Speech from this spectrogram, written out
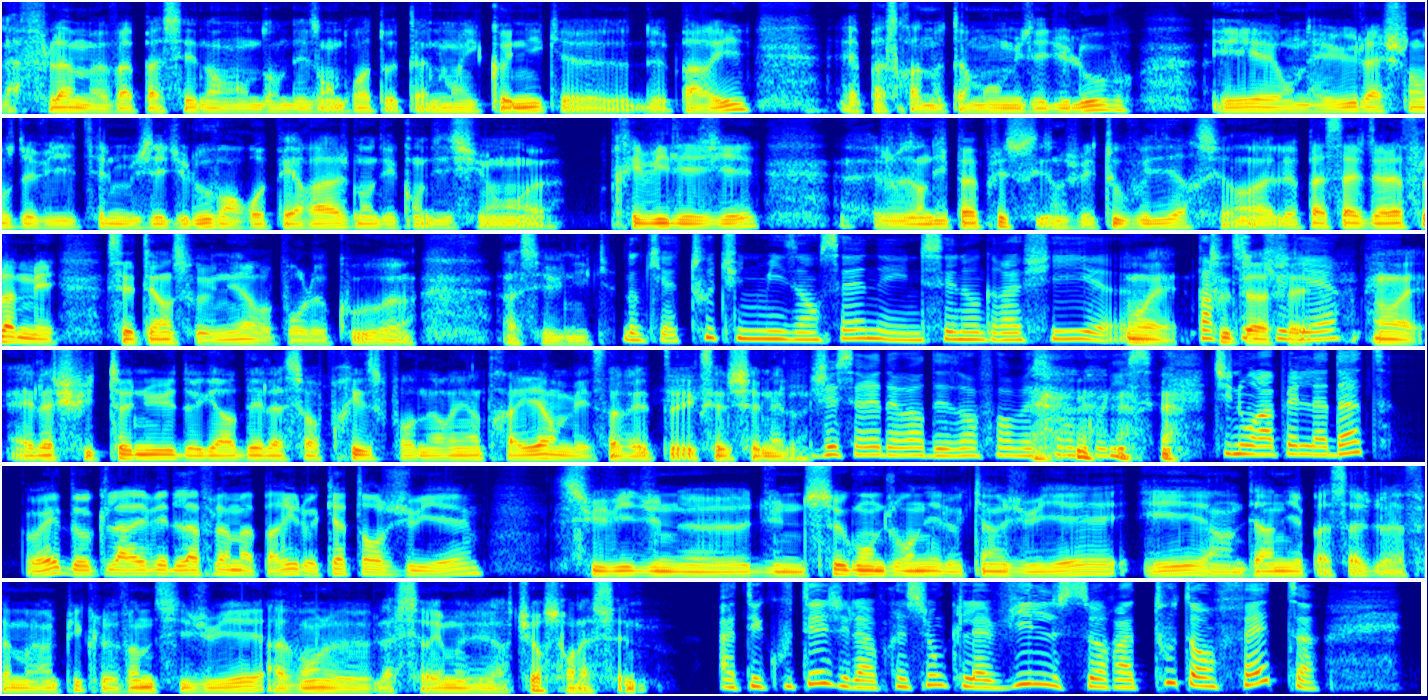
la flamme va passer dans, dans, des endroits totalement iconiques de Paris. Elle passera notamment au musée du Louvre. Et on a eu la chance de visiter le musée du Louvre en repérage dans des conditions privilégié. Euh, je vous en dis pas plus, sinon je vais tout vous dire sur euh, le passage de la flamme, mais c'était un souvenir pour le coup euh, assez unique. Donc il y a toute une mise en scène et une scénographie ouais, particulière. Tout à fait. Ouais. Et là, je suis tenu de garder la surprise pour ne rien trahir, mais ça va être exceptionnel. J'essaierai d'avoir des informations en coulisses. tu nous rappelles la date? Oui, donc l'arrivée de la flamme à Paris le 14 juillet, suivi d'une seconde journée le 15 juillet et un dernier passage de la flamme olympique le 26 juillet avant la cérémonie d'ouverture sur la Seine à t'écouter, j'ai l'impression que la ville sera tout en fête.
